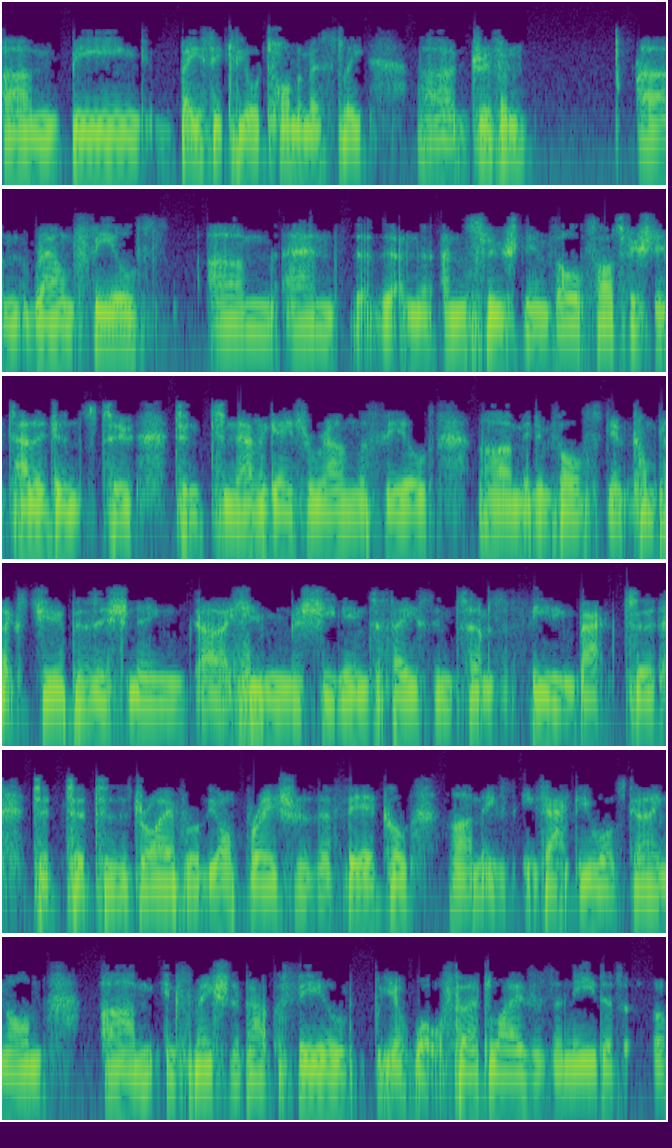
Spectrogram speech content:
um, being basically autonomously uh, driven um, round fields um, and, the, and, the, and, the, solution involves artificial intelligence to, to, to navigate around the field. Um, it involves you know, complex geopositioning, uh, human-machine interface in terms of feeding back to, to, to, to the driver or the operator of the vehicle um, ex exactly what's going on, um, information about the field, you know, what fertilizers are needed, uh,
